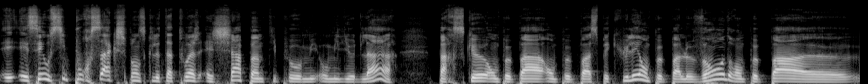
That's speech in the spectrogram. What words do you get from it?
Et, et c'est aussi pour ça que je pense que le tatouage échappe un petit peu au, mi- au milieu de l'art, parce qu'on peut pas, on peut pas spéculer, on peut pas le vendre, on peut pas, euh,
